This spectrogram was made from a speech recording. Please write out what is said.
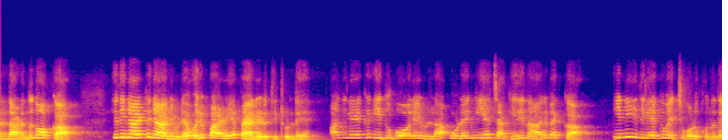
എന്താണെന്ന് നോക്കാം. ഇതിനായിട്ട് ഞാനിവിടെ ഒരു പഴയ പാൻ എടുത്തിട്ടുണ്ട്. അതിലേക്ക് ഇതുപോലെയുള്ള ഉണങ്ങിയ ചകിരി നാര് വെക്കാം. ഇനി ഇതിലേക്ക് വെച്ചു കൊടുക്കുന്നത്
